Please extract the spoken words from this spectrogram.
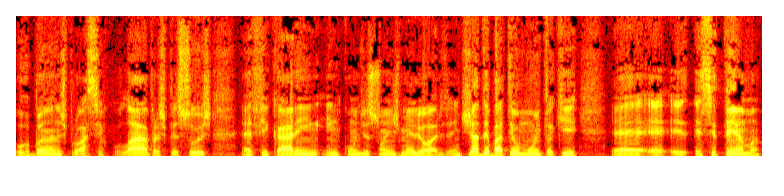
urbanas, para o ar circular, para as pessoas é, ficarem em condições melhores. A gente já debateu muito aqui é, é, esse tema,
